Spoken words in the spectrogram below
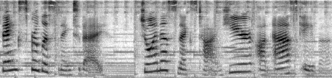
Thanks for listening today. Join us next time here on Ask Ava.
